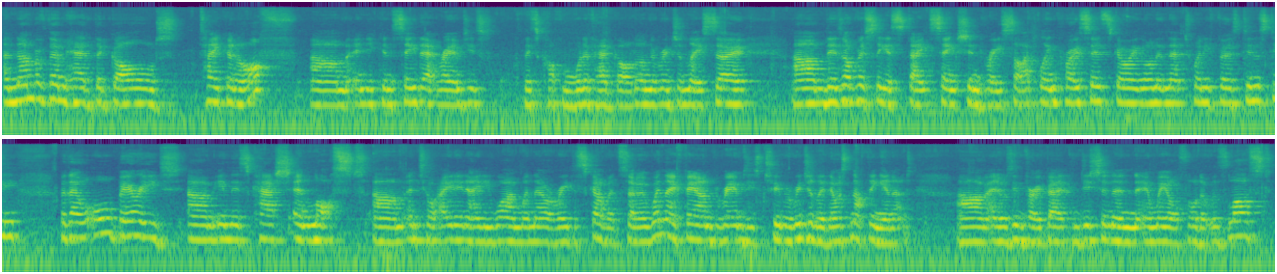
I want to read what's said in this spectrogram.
A number of them had the gold taken off um, and you can see that Ramses, this coffin would have had gold on originally. So um, there's obviously a state sanctioned recycling process going on in that 21st dynasty. But they were all buried um, in this cache and lost um, until 1881 when they were rediscovered. So when they found Ramses' tomb originally, there was nothing in it. Um, and it was in very bad condition, and, and we all thought it was lost.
